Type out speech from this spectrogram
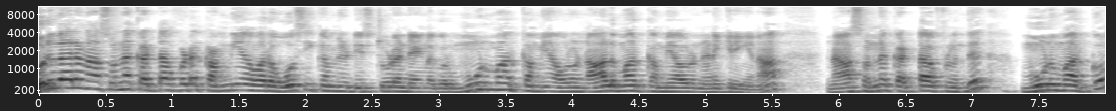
ஒருவேளை நான் சொன்ன கட் ஆஃப் விட கம்மியாக வர ஓசி கம்யூனிட்டி ஸ்டூடெண்ட் எங்களுக்கு ஒரு மூணு மார்க் கம்மியாக வரும் நாலு மார்க் கம்மியாக வரும்னு நினைக்கிறீங்கன்னா நான் சொன்ன கட் ஆஃப்லேருந்து மூணு மார்க்கோ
